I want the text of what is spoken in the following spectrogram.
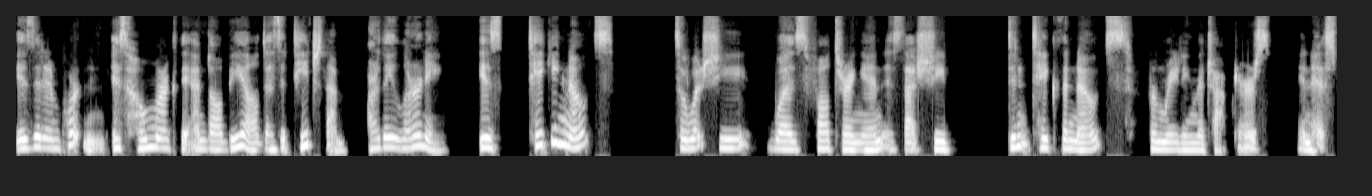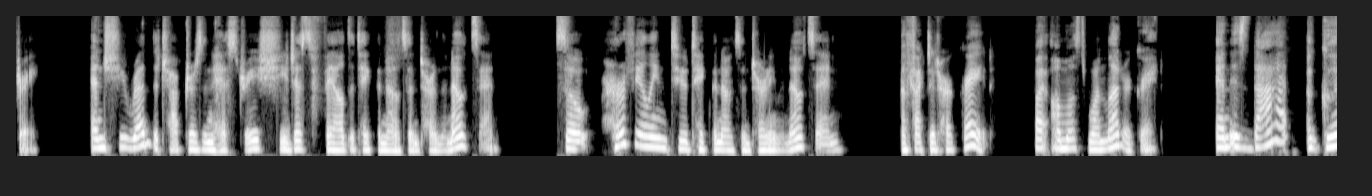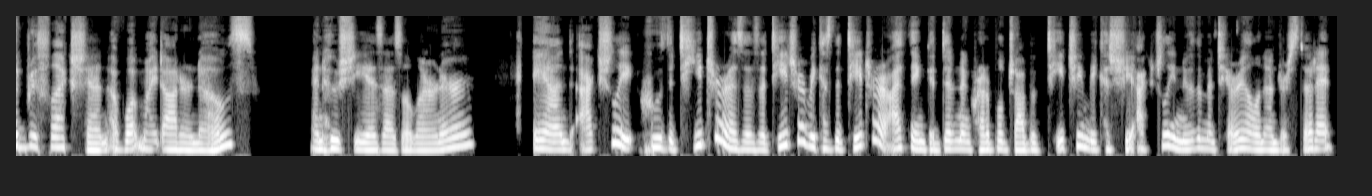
is it important? Is homework the end all be all? Does it teach them? Are they learning? Is taking notes? So what she was faltering in is that she didn't take the notes from reading the chapters in history. And she read the chapters in history. She just failed to take the notes and turn the notes in. So her failing to take the notes and turning the notes in affected her grade by almost one letter grade. And is that a good reflection of what my daughter knows and who she is as a learner and actually who the teacher is as a teacher? Because the teacher, I think, did an incredible job of teaching because she actually knew the material and understood it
